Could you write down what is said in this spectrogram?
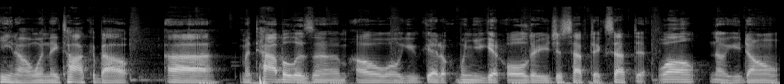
you know, when they talk about uh, metabolism. Oh, well, you get when you get older, you just have to accept it. Well, no, you don't.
